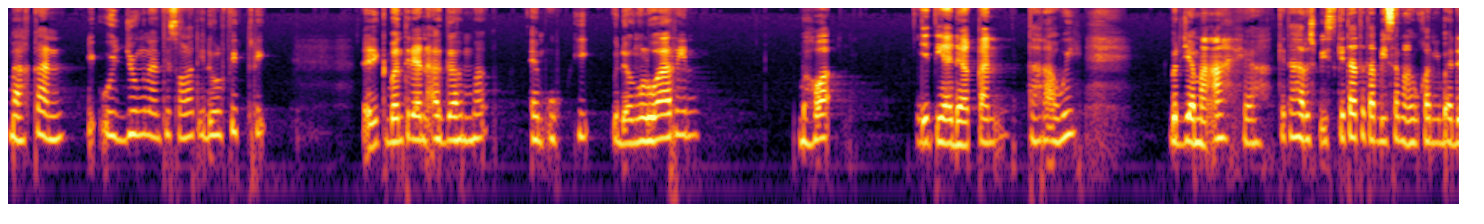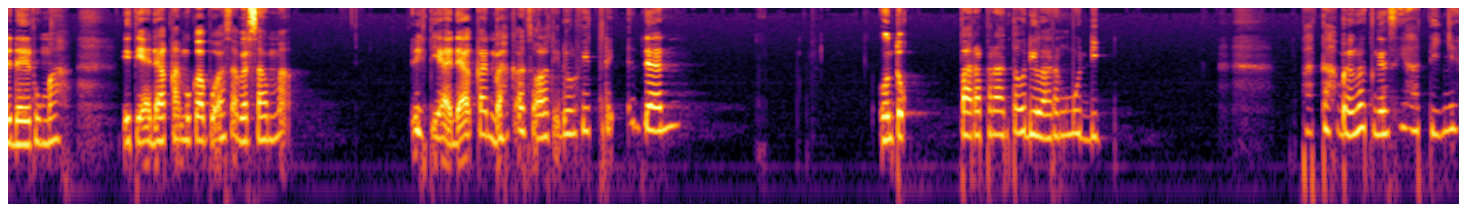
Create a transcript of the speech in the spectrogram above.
Bahkan di ujung nanti sholat idul fitri. Dari Kementerian Agama MUI udah ngeluarin bahwa ditiadakan tarawih berjamaah ya. Kita harus kita tetap bisa melakukan ibadah dari rumah. Ditiadakan buka puasa bersama. Ditiadakan bahkan sholat idul fitri. Dan untuk para perantau dilarang mudik. Patah banget gak sih hatinya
